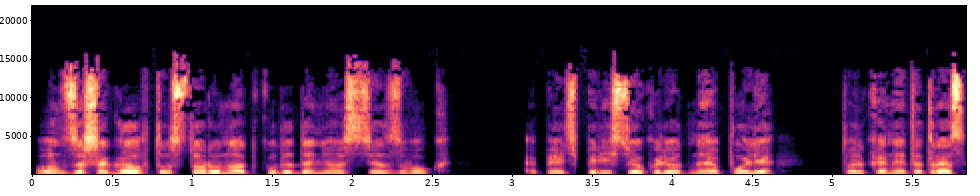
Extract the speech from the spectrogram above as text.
он зашагал в ту сторону, откуда донесся звук, опять пересек летное поле только на этот раз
